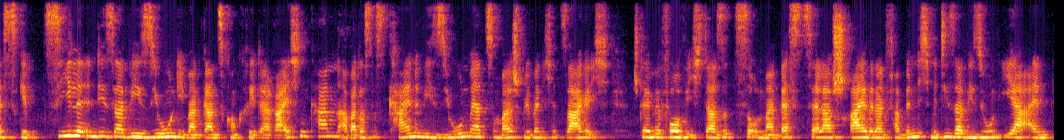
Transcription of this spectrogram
es gibt Ziele in dieser Vision, die man ganz konkret erreichen kann, aber das ist keine Vision mehr. Zum Beispiel, wenn ich jetzt sage, ich stelle mir vor, wie ich da sitze und meinen Bestseller schreibe, dann verbinde ich mit dieser Vision eher ein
